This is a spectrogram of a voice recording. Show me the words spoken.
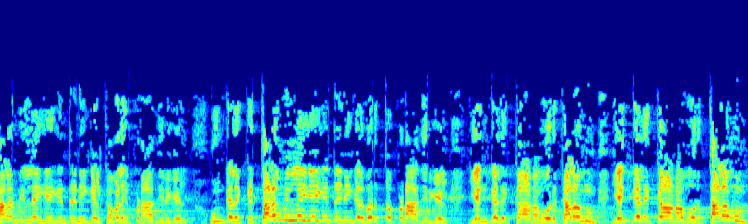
களமில்லையே என்று நீங்கள் கவலைப்படாதீர்கள். உங்களுக்கு தளமில்லையே என்று நீங்கள் வருத்தப்படாதீர்கள். எங்களுக்கான ஒரு களமும் எங்களுக்கான ஒரு தளமும்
